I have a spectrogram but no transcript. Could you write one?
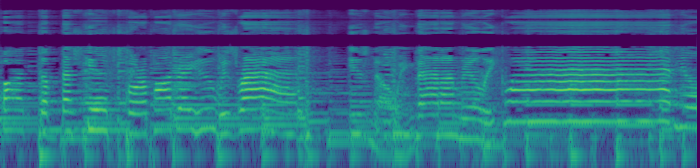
But the best gift for a padre who is rad is knowing that I'm really glad you're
